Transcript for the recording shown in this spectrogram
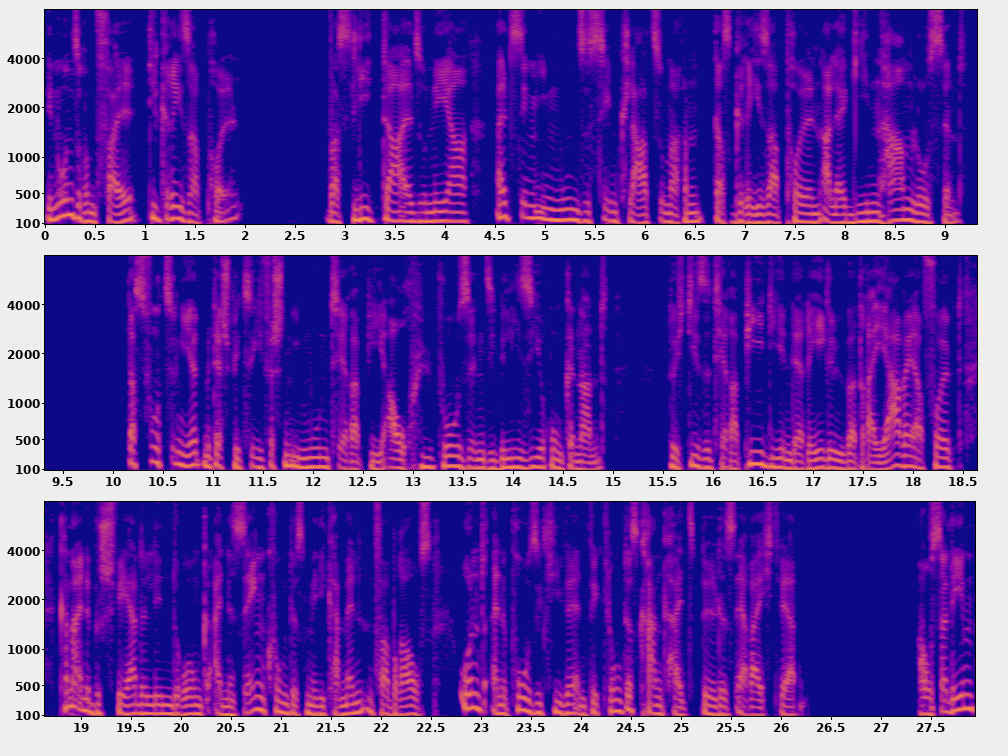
In unserem Fall die Gräserpollen. Was liegt da also näher, als dem Immunsystem klarzumachen, dass Gräserpollenallergien harmlos sind? Das funktioniert mit der spezifischen Immuntherapie, auch Hyposensibilisierung genannt. Durch diese Therapie, die in der Regel über drei Jahre erfolgt, kann eine Beschwerdelinderung, eine Senkung des Medikamentenverbrauchs und eine positive Entwicklung des Krankheitsbildes erreicht werden. Außerdem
